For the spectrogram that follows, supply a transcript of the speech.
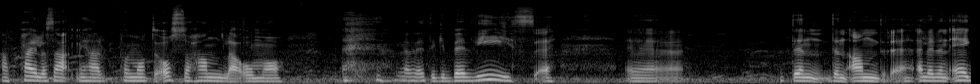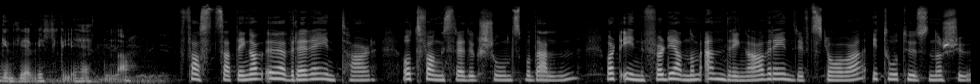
At Pailo Sápmi har på en måte også handla om å jeg vet ikke, bevise eh, den, den, andre, eller den egentlige virkeligheten, da. Fastsetting av øvre reintall og tvangsreduksjonsmodellen ble innført gjennom endringer av reindriftslova i 2007.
